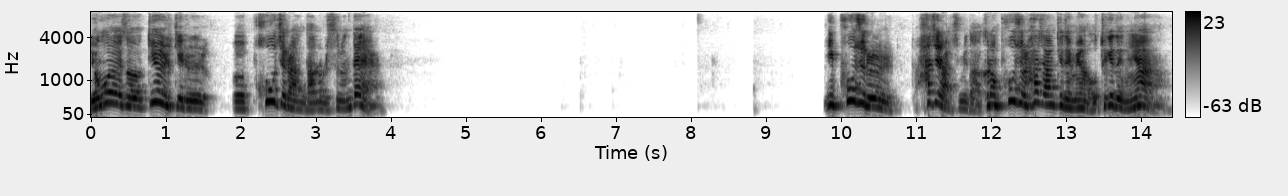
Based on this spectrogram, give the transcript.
영어에서 띄어읽기를 어, 포즈라는 단어를 쓰는데 이 포즈를 하질 않습니다. 그럼 포즈를 하지 않게 되면 어떻게 되느냐?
